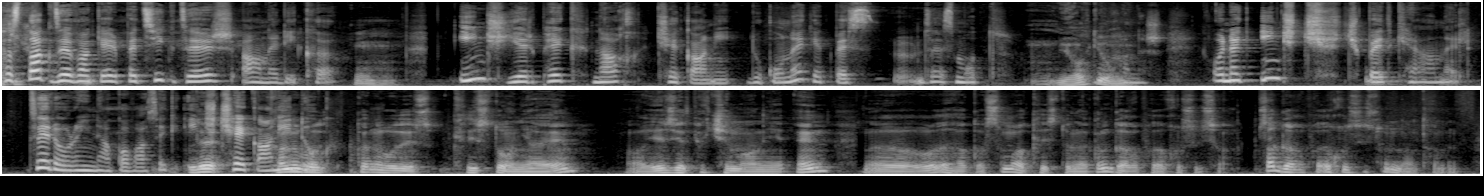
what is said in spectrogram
Հստակ ձևակերպեցիք ձեր անելիքը։ Ինչ երբեք նախ չեք անի։ Դուք ունեք այդպես ձեզ մոտ իհարկե ունեմ։ Օրինակ ինչ չպետք է անել։ Ձեր օրինակով ասեք, Դե, ինչ չեք անի դուք։ Քանի որ ես քրիստոնյա եմ, ես երբեք չեմ անի այն, որը հակասում է քրիստոնեական գաղափարախոսության։ Սա գաղափարախոսությունն է ընդհանրապես։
